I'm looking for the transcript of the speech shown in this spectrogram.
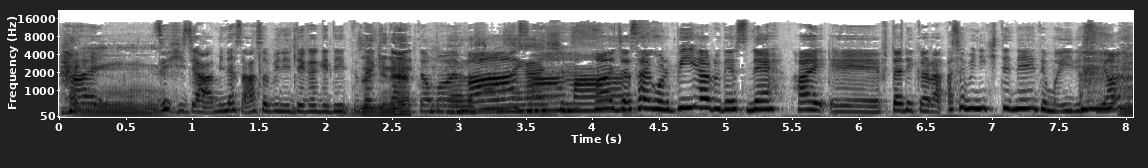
はい。うんぜひじゃあ皆さん遊びに出かけていただきたいと思います。お願いしますはい。じゃあ最後に PR ですね。はい。えー、二人から遊びに来てねでもいいですよ。じゃ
